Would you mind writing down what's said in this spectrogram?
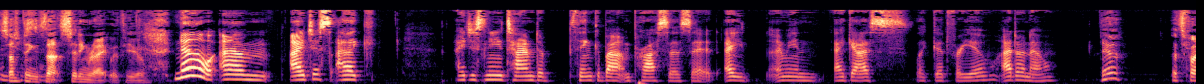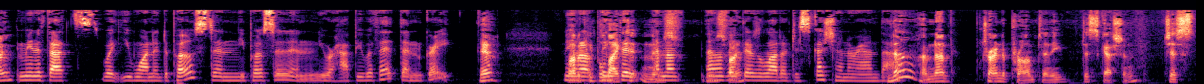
Something's not sitting right with you. No, um, I just I like I just need time to think about and process it. I I mean, I guess like good for you. I don't know. Yeah, that's fine. I mean, if that's what you wanted to post and you posted and you were happy with it, then great. Yeah. I mean, A lot I of don't people think liked that, it, and it I don't, I don't was think there's a lot of discussion around that. No, I'm not trying to prompt any discussion. Just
